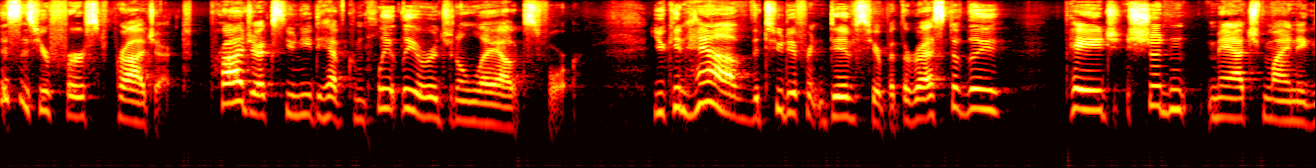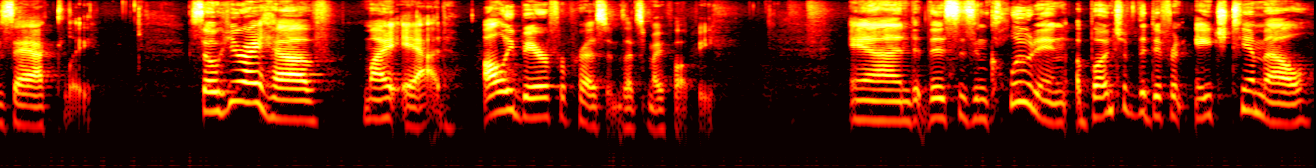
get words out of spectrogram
This is your first project. Projects you need to have completely original layouts for. You can have the two different divs here, but the rest of the page shouldn't match mine exactly. So here I have my ad, Ollie Bear for President, that's my puppy. And this is including a bunch of the different HTML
